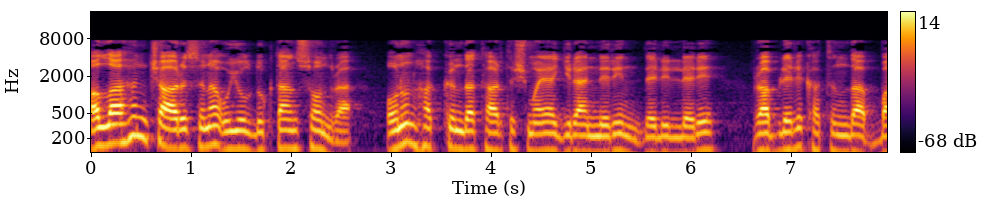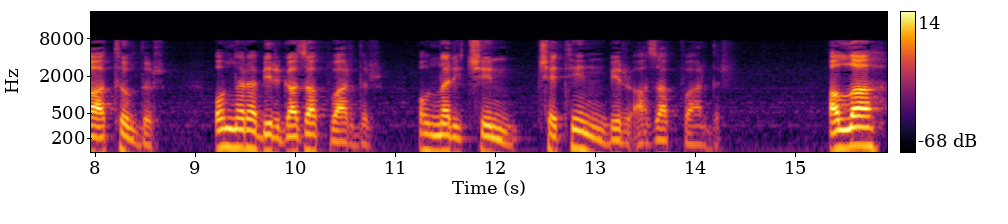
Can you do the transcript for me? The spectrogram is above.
Allah'ın çağrısına uyulduktan sonra, onun hakkında tartışmaya girenlerin delilleri, Rableri katında batıldır. Onlara bir gazap vardır. Onlar için çetin bir azap vardır. Allah,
